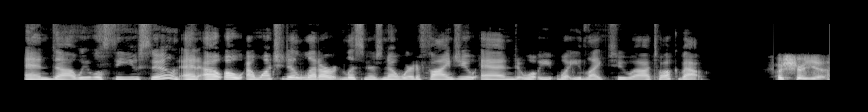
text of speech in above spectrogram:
and uh, we will see you soon. And uh, oh, I want you to let our listeners know where to find you and what you, what you'd like to uh, talk about. Oh, sure, yes.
